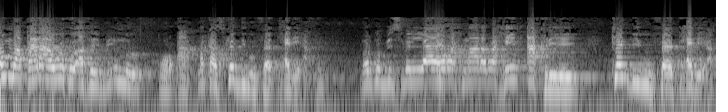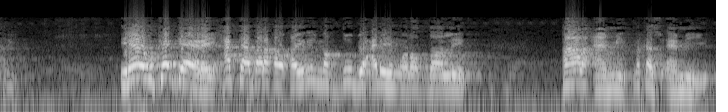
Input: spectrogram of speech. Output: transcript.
uma qara'a wuxuu akriyey bium lqur'aan markaas kadibuu faatixadii akriyey markuu bismi illaahi araxmaan araxiim akriyey kadibuu faatixadii akriyey ilaa uu ka gaaray xataa balaqa kayr lmaqduubi calayhim wala daaliin qaala aamiin. Markaasuu aamiin yidhi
